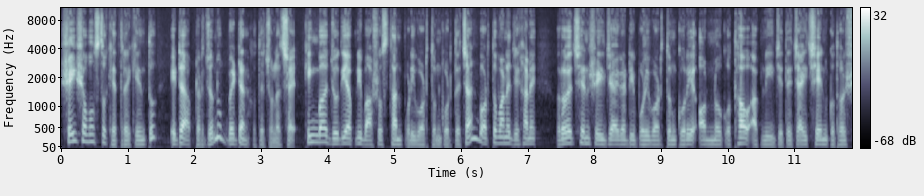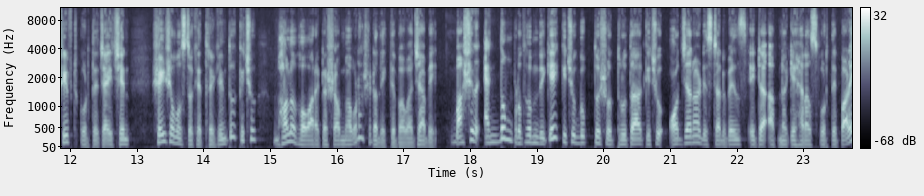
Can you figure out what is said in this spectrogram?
সেই সমস্ত ক্ষেত্রে কিন্তু এটা আপনার জন্য বেটার হতে চলেছে। কিংবা যদি আপনি বাসস্থান পরিবর্তন করতে চান, বর্তমানে যেখানে রয়েছেন সেই জায়গাটি পরিবর্তন করে অন্য কোথাও আপনি যেতে চাইছেন, কোথাও শিফট করতে চাইছেন সেই সমস্ত ক্ষেত্রে কিন্তু কিছু ভালো হওয়ার একটা সম্ভাবনা সেটা দেখতে পাওয়া যাবে। মাসের একদম প্রথম দিকে কিছু গুপ্ত শত্রুতা, কিছু অজানা ডিস্টারবেন্স এটা আপনাকে হ্যারাস করতে পারে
